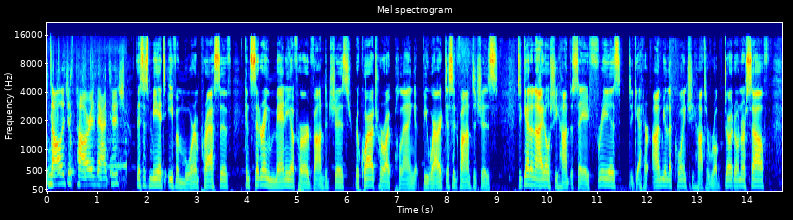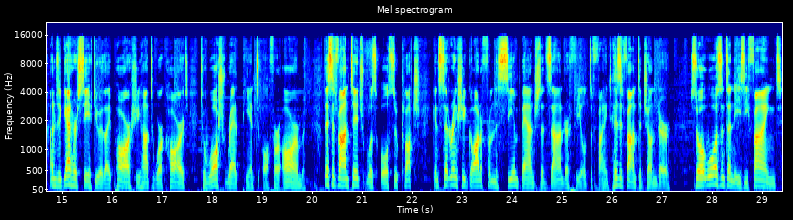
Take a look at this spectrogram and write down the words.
knowledge is power advantage. This is made even more impressive, considering many of her advantages required her outplaying Beware disadvantages. To get an idol, she had to say a phrase, to get her amulet coin, she had to rub dirt on herself, and to get her safety without power, she had to work hard to wash red paint off her arm. This advantage was also clutch, considering she got it from the same bench that Xander failed to find his advantage under, so it wasn't an easy find.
